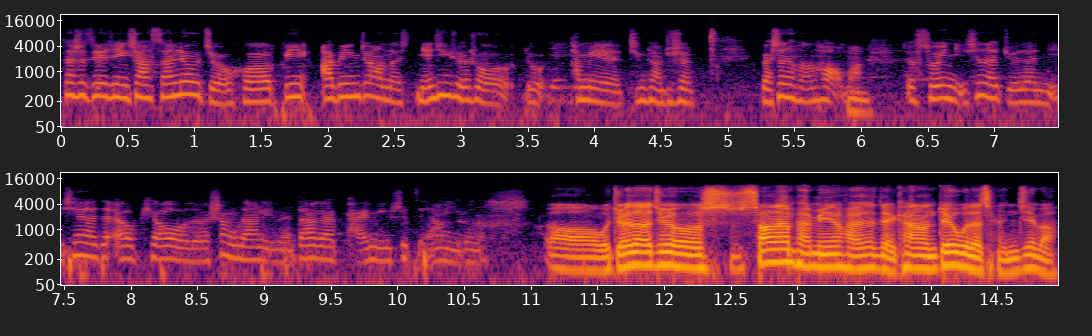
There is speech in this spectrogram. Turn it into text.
但是最近像三六九和冰阿冰这样的年轻选手，就他们也经常就是 表现的很好嘛，就所以你现在觉得你现在在 LPL 的上单里面大概排名是怎样一个呢？呃，我觉得就上单排名还是得看队伍的成绩吧，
